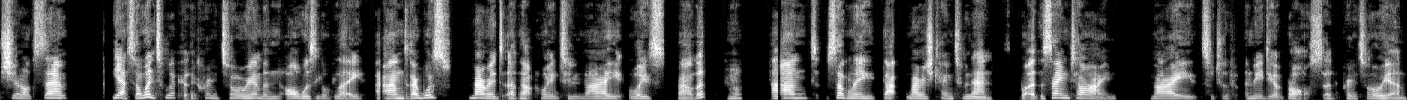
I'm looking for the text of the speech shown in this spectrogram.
Sure. So, yeah, so I went to work at the crematorium and all was lovely. And I was married at that point to my boy's father. Mhm. And suddenly that marriage came to an end. But at the same time, my sort of immediate boss at the crematorium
